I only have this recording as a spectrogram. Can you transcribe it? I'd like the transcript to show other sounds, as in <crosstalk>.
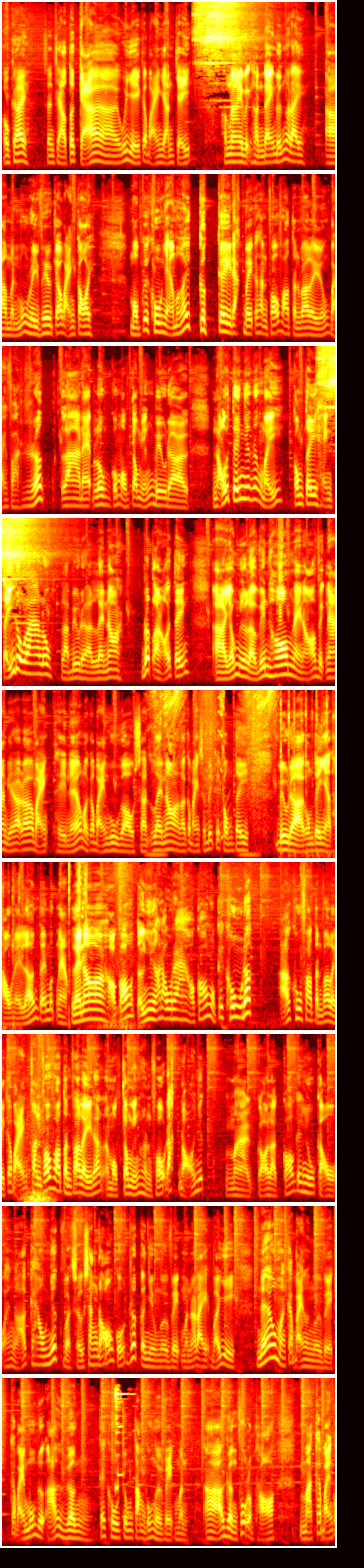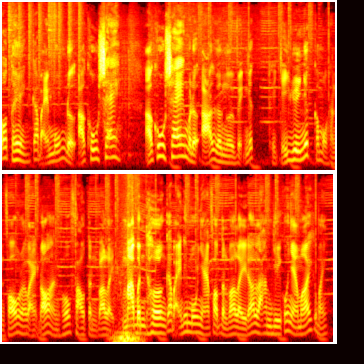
Ok, xin chào tất cả à, quý vị, các bạn và anh chị. Hôm nay Việt Hình đang đứng ở đây à, Mình muốn review cho các bạn coi Một cái khu nhà mới cực kỳ đặc biệt ở thành phố Fountain Valley luôn các bạn Và rất là đẹp luôn Của một trong những builder nổi tiếng nhất nước Mỹ Công ty hàng tỷ đô la luôn Là builder Lenore rất là nổi tiếng. À, giống như là Vinhome này nọ Việt Nam vậy đó, đó các bạn. Thì nếu mà các bạn Google search Lenore là các bạn sẽ biết cái công ty builder công ty nhà thầu này lớn tới mức nào. Lenore họ có tự nhiên ở đâu ra họ có một cái khu đất ở khu Fountain Valley các bạn thành phố Fountain Valley đó là một trong những thành phố đắt đỏ nhất mà gọi là có cái nhu cầu ăn ở cao nhất và sự săn đón của rất là nhiều người Việt mình ở đây. Bởi vì nếu mà các bạn là người Việt các bạn muốn được ở gần cái khu trung tâm của người Việt mình à, ở gần Phúc Lộc Thọ mà các bạn có tiền các bạn muốn được ở khu sang ở khu sang mà được ở gần người Việt nhất thì chỉ duy nhất có một thành phố đó các bạn đó là thành phố Fountain Valley. Mà bình thường các bạn đi mua nhà Fountain Valley đó làm gì có nhà mới các bạn?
